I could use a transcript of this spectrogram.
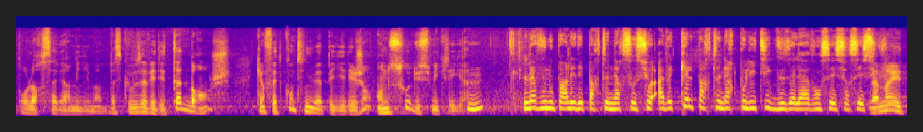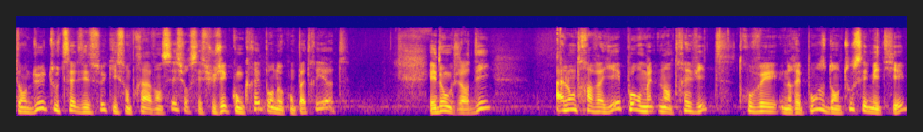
pour leur salaire minimum. Parce que vous avez des tas de branches qui en fait continuent à payer les gens en dessous du SMIC légal. Mmh. Là, vous nous parlez des partenaires sociaux. Avec quels partenaires politiques vous allez avancer sur ces sujets La main est tendue, toutes celles et ceux qui sont prêts à avancer sur ces sujets concrets pour nos compatriotes. Et donc, je leur dis, allons travailler pour maintenant très vite trouver une réponse dans tous ces métiers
